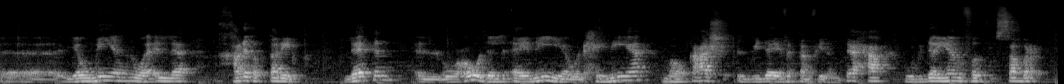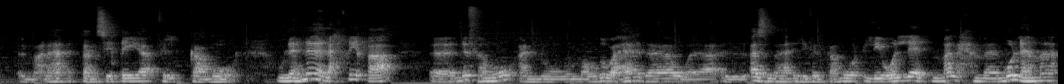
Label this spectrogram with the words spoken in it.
آه، يوميا وإلا خريطة طريق لكن الوعود الآنية والحينية ما وقعش البداية في التنفيذ نتاعها وبدأ ينفذ صبر معناها التنسيقية في الكامور. ولهنا الحقيقة نفهموا أنه الموضوع هذا والأزمة اللي في الكامور اللي ولات ملحمة ملهمة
